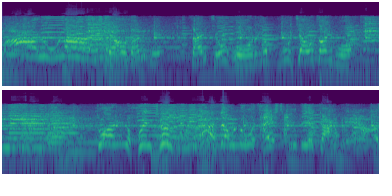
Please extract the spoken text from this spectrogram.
八路烂叫咱过，咱就过这个不叫咱过，转回城，小奴才上的杠兵。我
